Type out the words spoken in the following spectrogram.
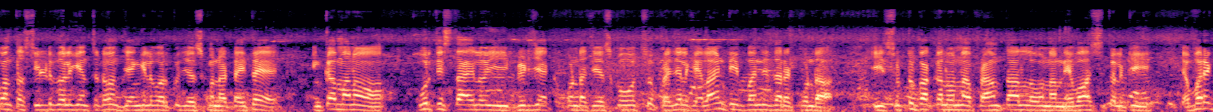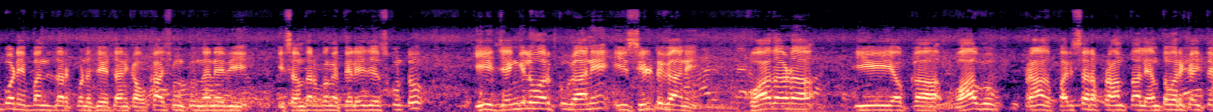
కొంత సిల్ట్ తొలగించడం జంగిల్ వర్క్ చేసుకున్నట్టయితే ఇంకా మనం పూర్తి స్థాయిలో ఈ బ్రిడ్జ్ ఎక్కకుండా చేసుకోవచ్చు. ప్రజలకు ఎలాంటి ఇబ్బంది జరగకుండా ఈ చుట్టుపక్కల ఉన్న ప్రాంతాల్లో ఉన్న నివాసితులకి ఎవరికి కూడా ఇబ్బంది జరగకుండా చేయడానికి అవకాశం ఉంటుందనేది ఈ సందర్భంగా తెలియజేసుకుంటూ ఈ జంగిల్ వర్క్ కానీ ఈ సిల్ట్ కానీ కోదాడ ఈ యొక్క వాగు ప్రా పరిసర ప్రాంతాలు ఎంతవరకు అయితే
